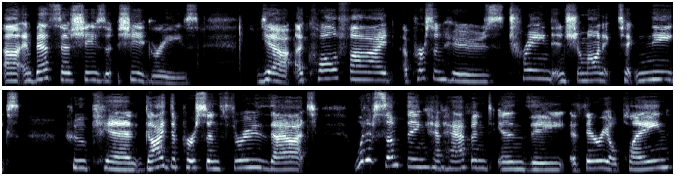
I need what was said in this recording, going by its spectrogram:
Uh, and Beth says she's she agrees. Yeah, a qualified, a person who's trained in shamanic techniques, who can guide the person through that. What if something had happened in the ethereal plane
